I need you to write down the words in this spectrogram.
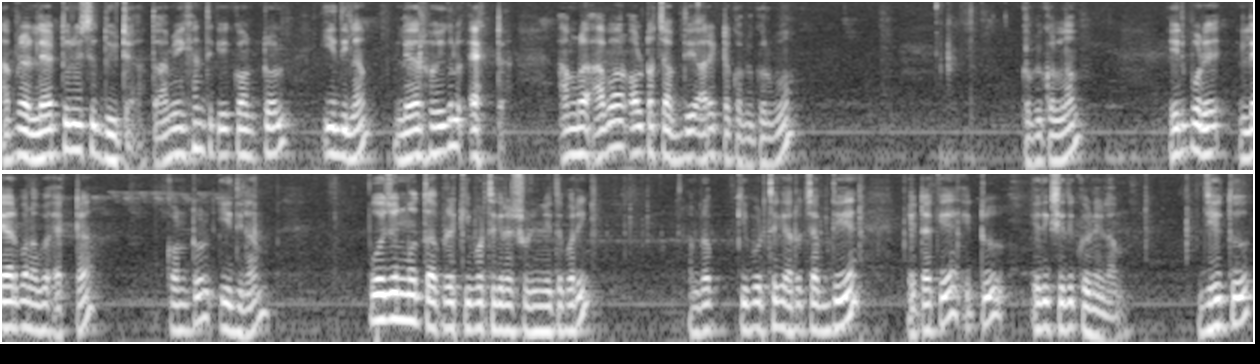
আপনার লেয়ার তৈরি হয়েছে দুইটা। তো আমি এখান থেকে কন্ট্রোল ই দিলাম। লেয়ার হয়ে গেল একটা। আমরা আবার অলটা চাপ দিয়ে আরেকটা কপি করব। কপি করলাম। এরপরে লেয়ার বানাবো একটা। কন্ট্রোল ই দিলাম। প্রয়োজন মতো আপনার কিবোর্ড থেকে এটা সরিয়ে নিতে পারি। আমরা কিবোর্ড থেকে আরও চাপ দিয়ে এটাকে একটু এদিক সেদিক করে নিলাম। যেহেতু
